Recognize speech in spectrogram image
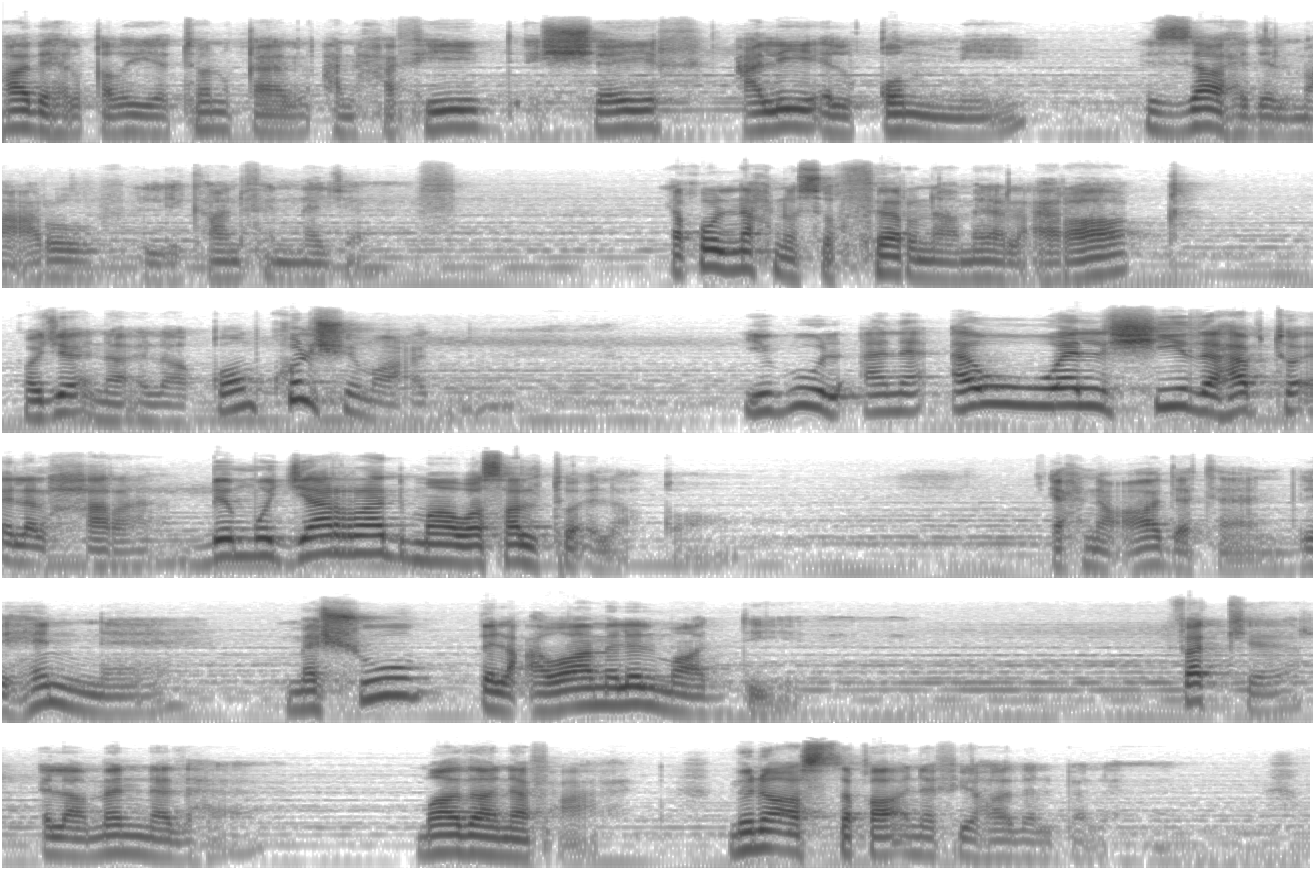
هذه القضية تنقل عن حفيد الشيخ علي القمي الزاهد المعروف اللي كان في النجف. يقول نحن سفرنا من العراق وجئنا إلى قوم كل شيء ما عندنا يقول أنا أول شيء ذهبت إلى الحرم بمجرد ما وصلت إلى قوم. إحنا عادة ذهننا مشوب بالعوامل المادية. فكر إلى من نذهب. ماذا نفعل؟ من أصدقائنا في هذا البلد؟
